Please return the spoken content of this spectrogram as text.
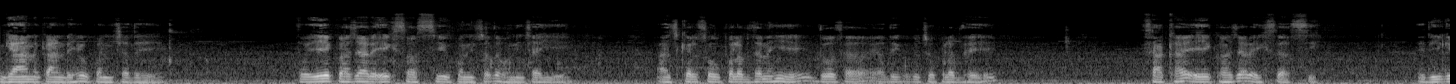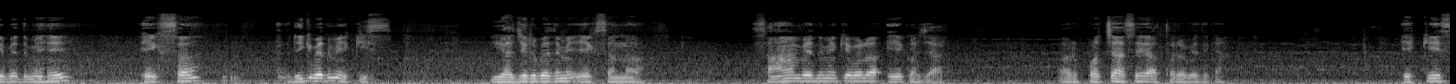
ज्ञान कांड है, उपनिषद है। तो एक हज़ार एक सौ अस्सी उपनिषद होनी चाहिए। आजकल सो उपलब्ध नहीं है, दो सौ अधिक कुछ उपलब्ध है। शाखा एक हज़ार एक सौ अस्सी। ऋग्वेद में है एक सौ, ऋग्वेद में इक्कीस, यजुर्वेद में एक सौ नौ साम वेद में केवल एक हज़ार, और पचास है अथर्वेद का। इक्कीस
